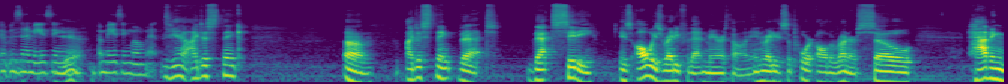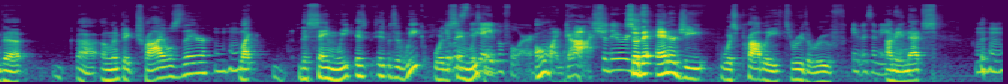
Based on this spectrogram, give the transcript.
it was an amazing Yeah. amazing moment Yeah, I just think, um, I just think that that city is always ready for that marathon and ready to support all the runners. So having the uh, Olympic trials there, like the same week, is it was a week or the Mm-hmm. it was same the weekend? day before Oh my gosh! So they were so just- the energy was probably through the roof. it was amazing I mean, that's Mm-hmm.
